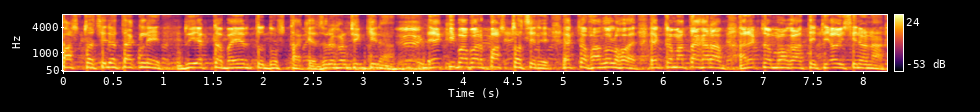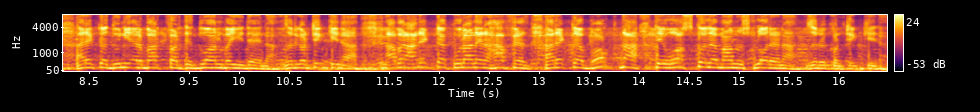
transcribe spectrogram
পাঁচটা ছেলে থাকলে দুই একটা ভাইয়ের তো দোষ থাকে। যেরকম ঠিক কিনা? একই বাবার পাঁচটা ছেলে একটা পাগল হয় একটা মাথা খারাপ আর একটা মগাতে হয়েছিল না। আর একটা দুনিয়ার বাদ পারতে দোয়ান বাই দেয় না। যেরকম ঠিক কিনা? আবার আরেকটা কোরআনের হাফেজ আর একটা বক্তা তে ওয়াজ করলে মানুষ লড়ে না। যেরকম ঠিক কিনা?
